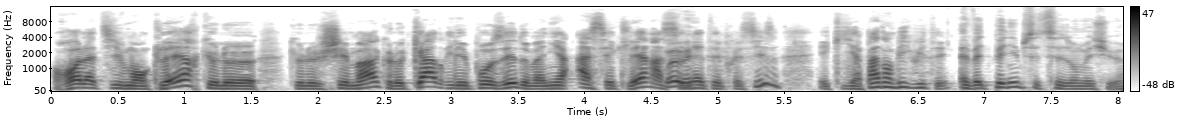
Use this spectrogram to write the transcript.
relativement clair, que le, que le schéma, que le cadre, il est posé de manière assez claire, assez nette et précise, et qu'il n'y a pas d'ambiguïté. Elle va être pénible cette saison, messieurs.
